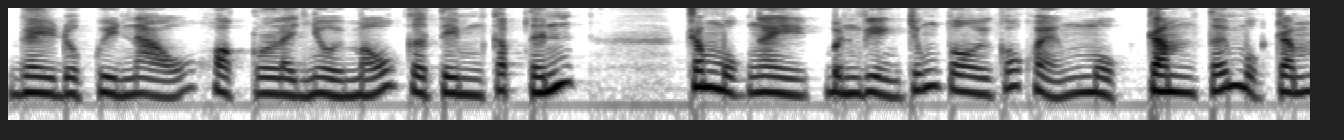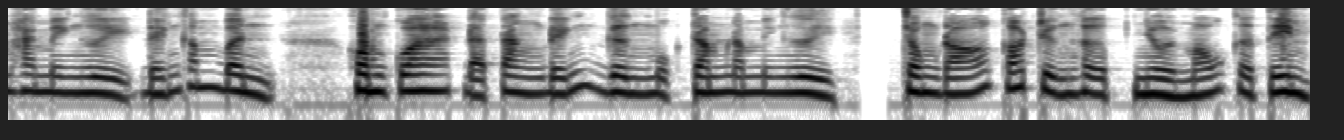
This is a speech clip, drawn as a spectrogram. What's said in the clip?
gây đột quỵ não hoặc là nhồi máu cơ tim cấp tính. Trong một ngày, bệnh viện chúng tôi có khoảng 100 tới 120 người đến khám bệnh. Hôm qua đã tăng đến gần 150 người, trong đó có trường hợp nhồi máu cơ tim.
